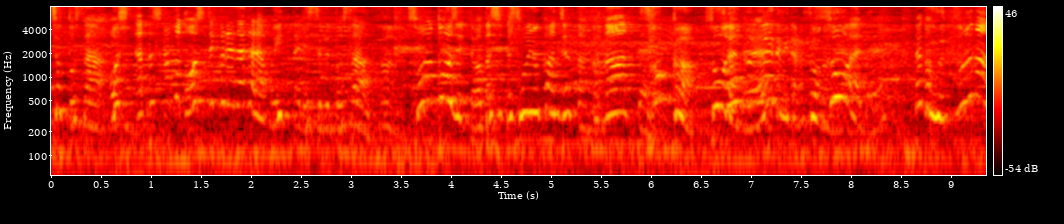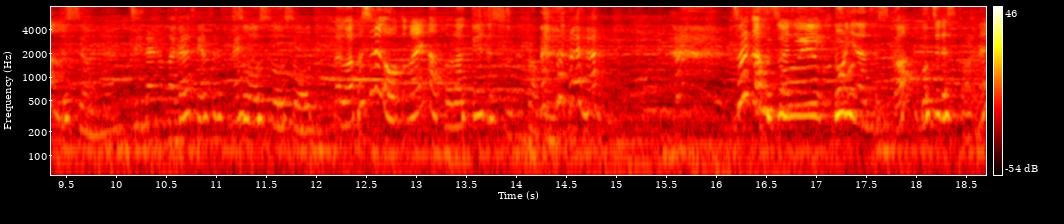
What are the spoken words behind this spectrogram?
ちょっとさ私のこと押してくれながらも行ったりするとさ、うん。その当時って私ってそういう感じやったんかなって。そっか。そうやで。考えてみたらそうだね。そうやでだから普通なんですよね。時代の流れってやつですね。そうそうそう。だから私らが大人になっただけですよね多分。それから普通にロリなんですか？どっちですからね。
